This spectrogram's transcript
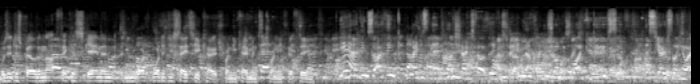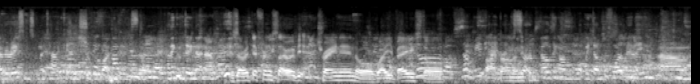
Was it just building that thicker skin? And, and what what did you say to your coach when you came into 2015? Yeah, I think so. I think I just then last year I just felt really frustrated that I hadn't shown people what I could do. So this year I just thought, you know, every race I'm just going to attack it and show people what I can do. So I think I'm doing that now. Is there a difference though with your training or where you're based or Not really. background? I sort of building on what we've done before, really. Um,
